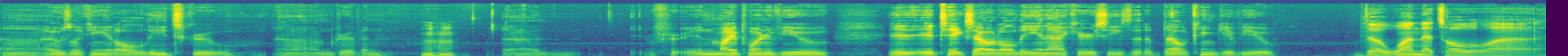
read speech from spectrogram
Uh, I was looking at all lead screw um, driven. Mhm. Uh, for, in my point of view, it, it takes out all the inaccuracies that a belt can give you. The one that's all uh,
